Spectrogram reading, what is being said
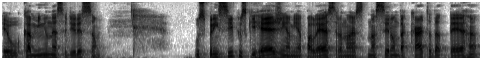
eu caminho nessa direção. Os princípios que regem a minha palestra nas, nasceram da Carta da Terra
